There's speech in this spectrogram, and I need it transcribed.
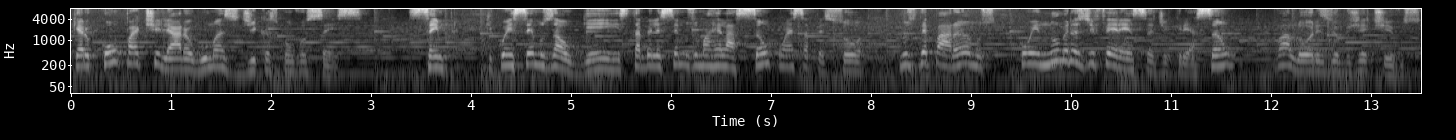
quero compartilhar algumas dicas com vocês. Sempre que conhecemos alguém, estabelecemos uma relação com essa pessoa, nos deparamos com inúmeras diferenças de criação, valores e objetivos.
